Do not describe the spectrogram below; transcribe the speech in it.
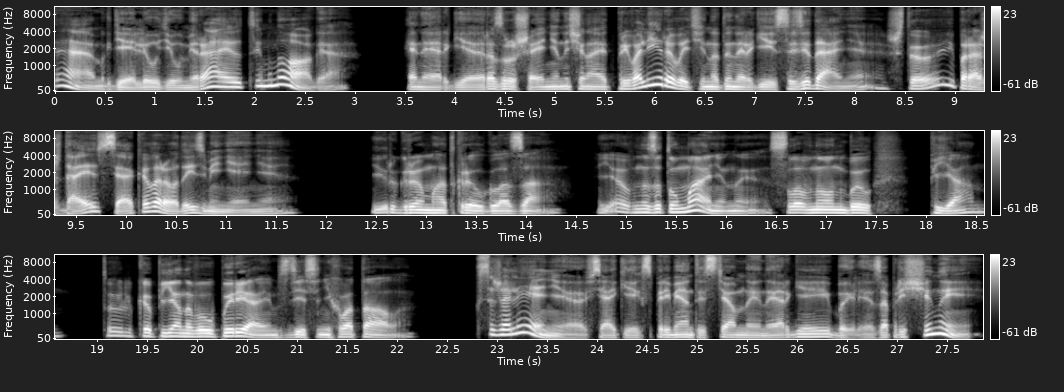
там, где люди умирают, и много. Энергия разрушения начинает превалировать над энергией созидания, что и порождает всякого рода изменения. Ирграм открыл глаза, явно затуманенные, словно он был пьян. Только пьяного упыря им здесь и не хватало. К сожалению, всякие эксперименты с темной энергией были запрещены.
